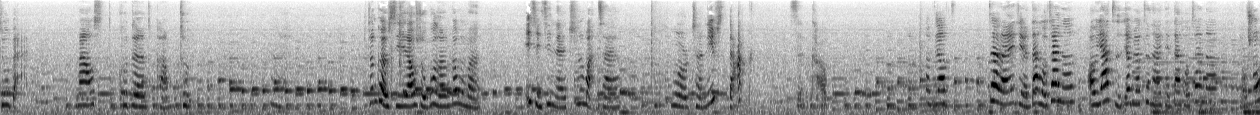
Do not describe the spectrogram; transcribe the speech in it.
Too bad, mouse couldn't come too. 真可惜，老鼠不能跟我们一起进来吃晚餐。More turnips, duck," said the cow. 要不要再来一点大头菜呢？哦，鸭子，要不要再来一点大头菜呢？牛说。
